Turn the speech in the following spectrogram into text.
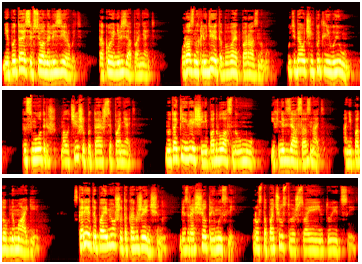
Не пытайся все анализировать. Такое нельзя понять. У разных людей это бывает по-разному. У тебя очень пытливый ум. Ты смотришь, молчишь и пытаешься понять. Но такие вещи не подвластны уму. Их нельзя осознать. Они подобны магии. Скорее ты поймешь это как женщина, без расчета и мыслей. Просто почувствуешь своей интуицией.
